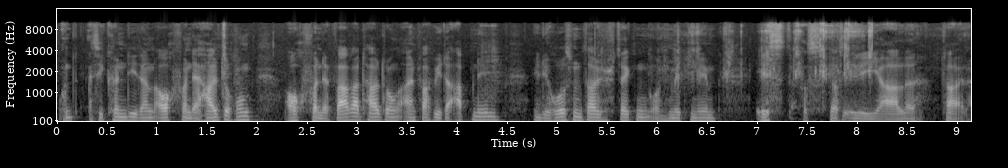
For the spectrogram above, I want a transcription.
und Sie können die dann auch von der Halterung, auch von der Fahrradhalterung einfach wieder abnehmen, in die Hosentasche stecken und mitnehmen, ist das das ideale Teil.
